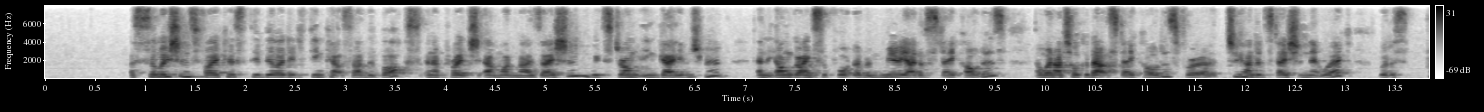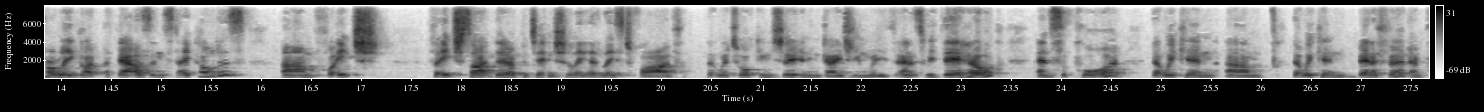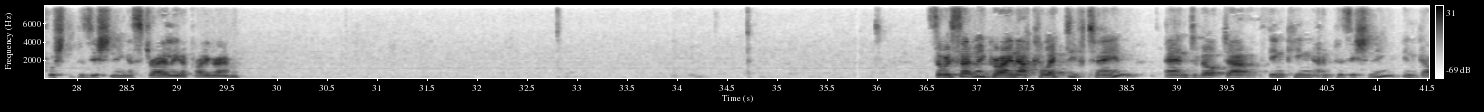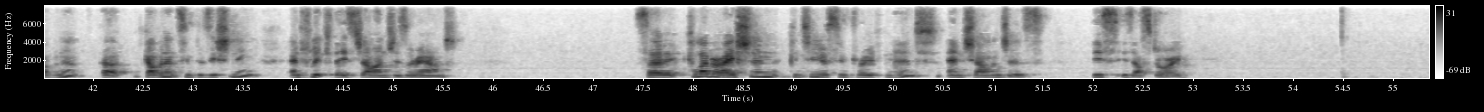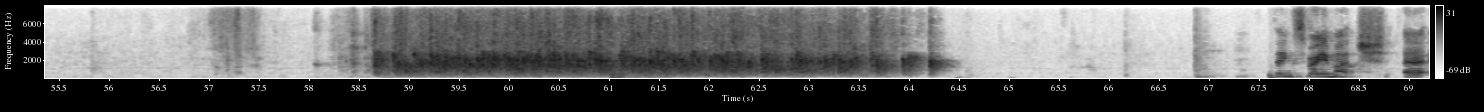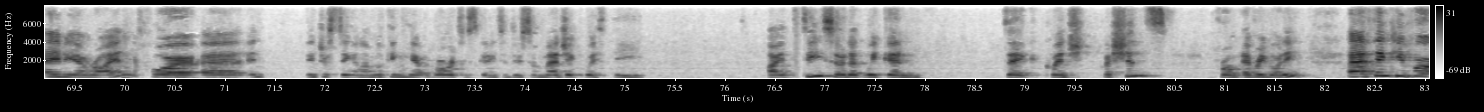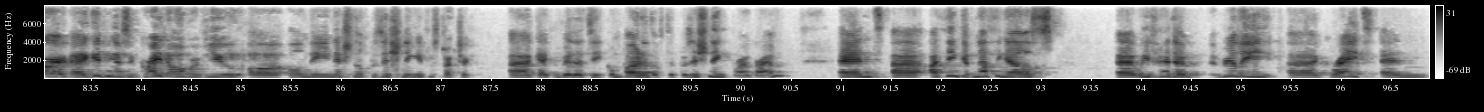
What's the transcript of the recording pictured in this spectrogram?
a solutions focus, the ability to think outside the box and approach our modernisation with strong engagement and the ongoing support of a myriad of stakeholders. And when I talk about stakeholders for a 200 station network, we've probably got a thousand stakeholders um, for each for each site. There are potentially at least five that we're talking to and engaging with, and it's with their help and support that we can um, that we can benefit and push the Positioning Australia program. So we've certainly grown our collective team and developed our thinking and positioning in governance, uh, governance in positioning and flipped these challenges around. So collaboration, continuous improvement and challenges. This is our story. Thanks very much, uh, Amy and Ryan, for uh, in interesting, and I'm looking here at Robert who's going to do some magic with the IT so that we can take questions from everybody. Uh, thank you for uh, giving us a great overview uh, on the National Positioning Infrastructure uh, Capability component of the positioning program. And I think if nothing else, we've had a really great and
